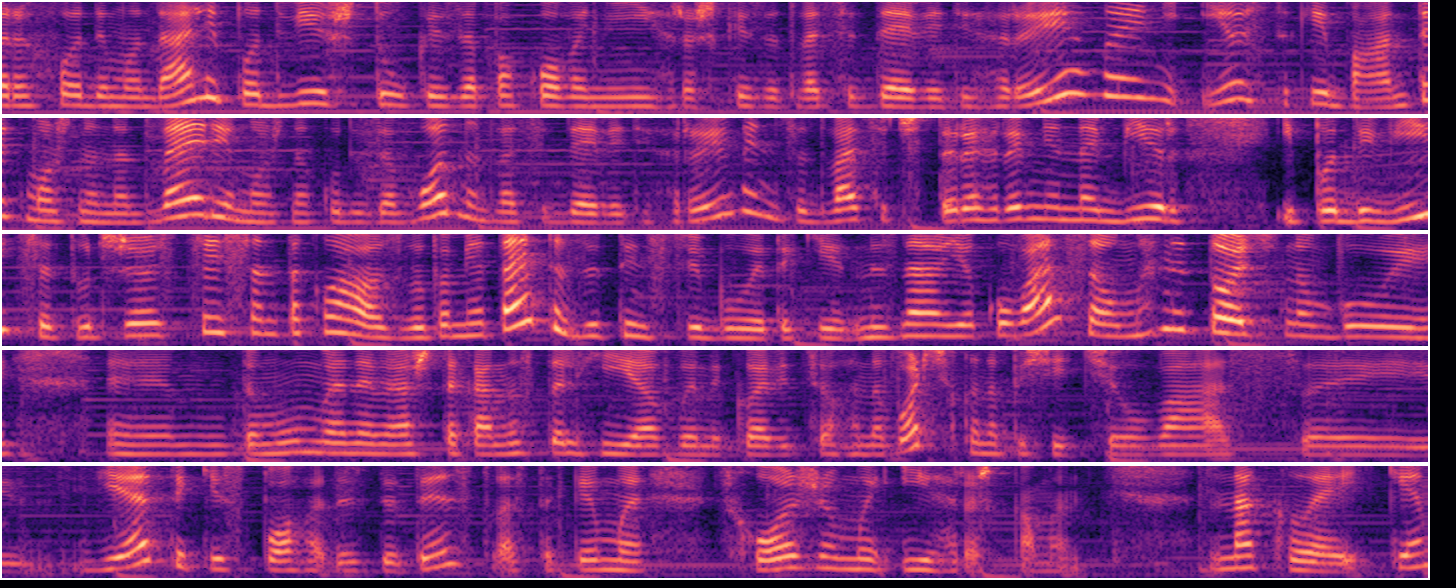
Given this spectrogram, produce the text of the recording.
Переходимо далі по дві штуки запаковані іграшки за 29 гривень. І ось такий бантик можна на двері, можна куди завгодно, 29 гривень, за 24 гривні набір. І подивіться, тут же ось цей Санта Клаус. Ви пам'ятаєте, в дитинстві були такі? Не знаю, як у вас, а у мене точно були. Ем, тому в мене аж така ностальгія виникла від цього наборчику. Напишіть, чи у вас е, є такі спогади з дитинства з такими схожими іграшками. Наклейки.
